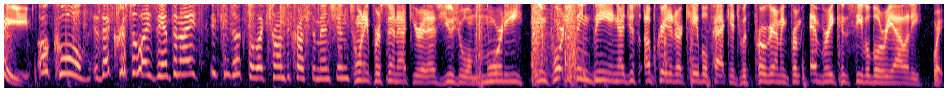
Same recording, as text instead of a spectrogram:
Hey! Oh, cool. Is that crystallized xanthanite? It conducts electrons across dimensions. 20% accurate as usual, Morty. The important thing being, I just upgraded our cable package with programming from every conceivable reality. Wait,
